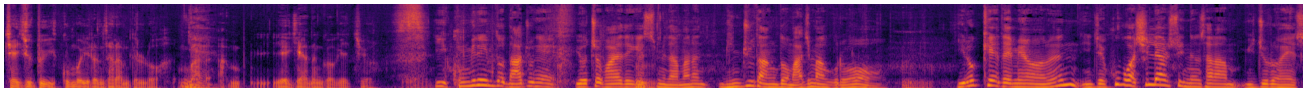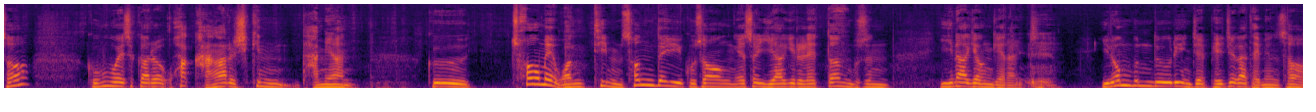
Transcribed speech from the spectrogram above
제주도 있고 뭐 이런 사람들로 예. 말, 얘기하는 거겠죠. 이 국민의힘도 나중에 여쭤봐야 되겠습니다만은 음. 민주당도 마지막으로 음. 이렇게 되면은 이제 후보가 신뢰할 수 있는 사람 위주로 해서 그 후보의 색깔을 확 강화를 시킨다면 그 처음에 원팀 선대위 구성에서 이야기를 했던 무슨 이낙연계랄지 네. 이런 분들이 이제 배제가 되면서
